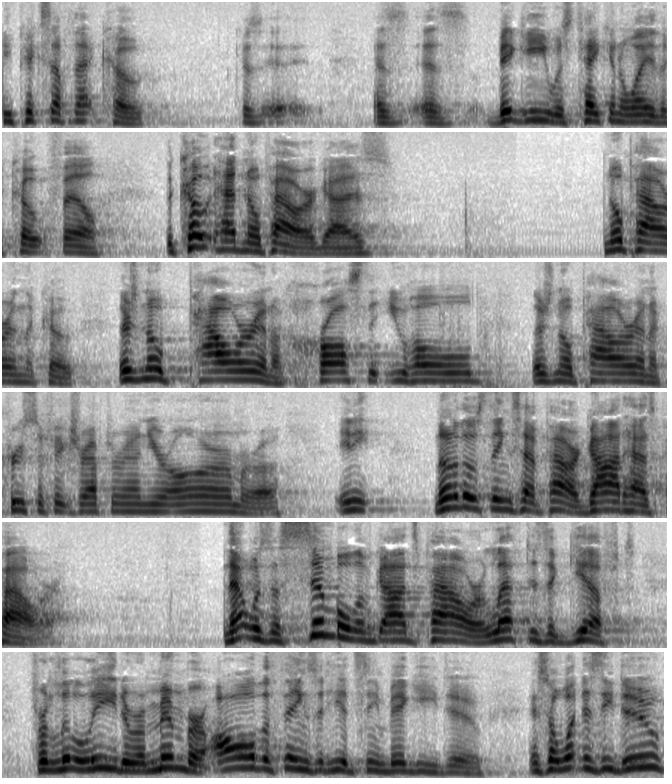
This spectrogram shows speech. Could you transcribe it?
He picks up that coat. Because uh, as, as Big E was taken away, the coat fell. The coat had no power, guys. No power in the coat. There's no power in a cross that you hold. There's no power in a crucifix wrapped around your arm or a, any. None of those things have power. God has power. And that was a symbol of God's power left as a gift for little E to remember all the things that he had seen Big E do. And so what does he do?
